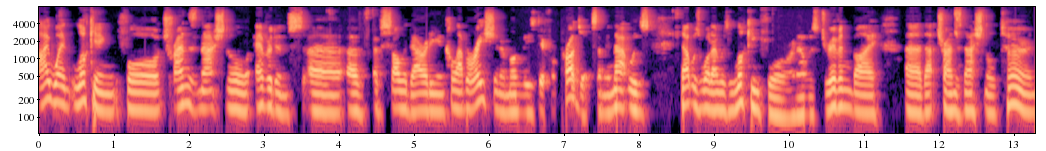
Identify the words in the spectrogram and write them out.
I went looking for transnational evidence uh, of, of solidarity and collaboration among these different projects. I mean, that was that was what I was looking for, and I was driven by uh, that transnational turn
